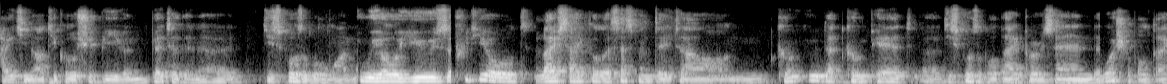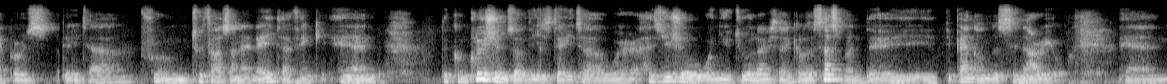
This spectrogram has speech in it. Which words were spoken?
hygiene article should be even better than a disposable one. We all use pretty old life cycle assessment data on co- that compared uh, disposable diapers and washable diapers data from 2008, I think, and the conclusions of these data were, as usual, when you do a life cycle assessment, they depend on the scenario. And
